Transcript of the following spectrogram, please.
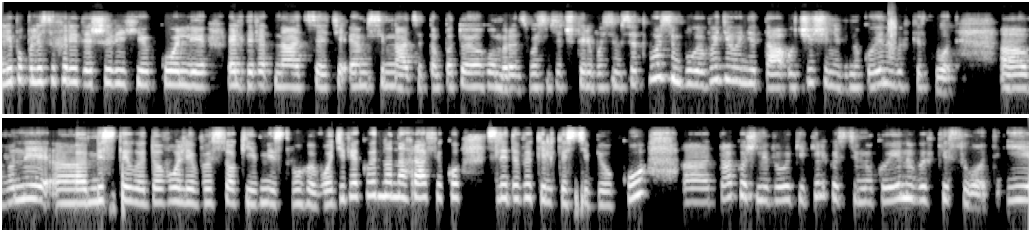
Ліпополісахариди Escherichia coli L19, M17 та Patoia glomerans 8488 були виділені та очищені від нуклеїнових кислот. Вони е, містили доволі високий вміст вуглеводів, як видно на графіку, слідові кількості білку, також невеликі кількості нуклеїнових кислот. І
